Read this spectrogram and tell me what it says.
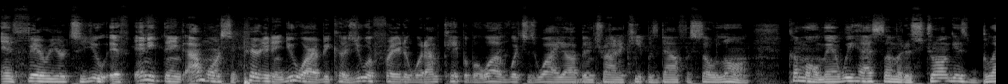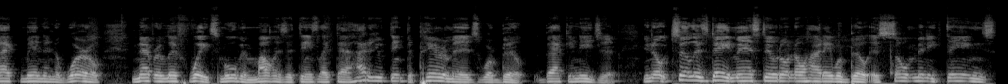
inferior to you? If anything, I'm more superior than you are because you're afraid of what I'm capable of, which is why y'all been trying to keep us down for so long. Come on, man. We had some of the strongest black men in the world never lift weights, moving mountains and things like that. How do you think the pyramids were built back in Egypt? You know, till this day, man, still don't know how they were built. It's so many things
